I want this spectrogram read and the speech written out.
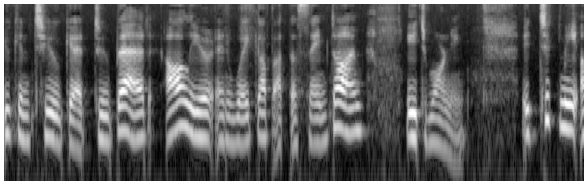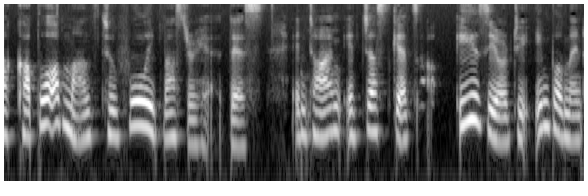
you can to get to bed earlier and wake up at the same time each morning. It took me a couple of months to fully master this. In time, it just gets easier to implement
